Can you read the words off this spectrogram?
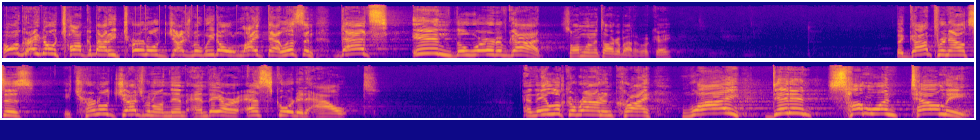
Oh, Greg, don't talk about eternal judgment. We don't like that. Listen, that's in the Word of God. So I'm going to talk about it, okay? But God pronounces eternal judgment on them and they are escorted out. And they look around and cry, Why didn't someone tell me?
